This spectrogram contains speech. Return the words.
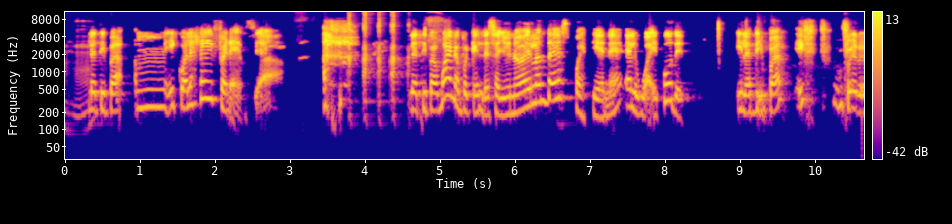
Ujú. La tipa, "Mm, ¿y cuál es la diferencia? La tipa, bueno, porque el desayuno irlandés pues tiene el white pudding. Y la tipa, pero,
